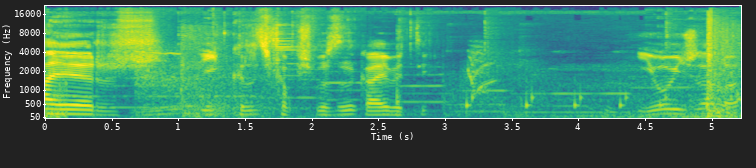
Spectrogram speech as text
Hayır. İlk kılıç kapışmasını kaybettik. İyi oyuncular var.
